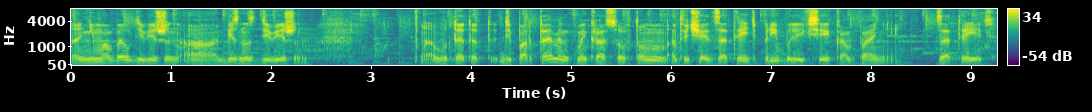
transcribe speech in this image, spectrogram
э, не Mobile Division, а Business Division, вот этот департамент Microsoft, он отвечает за треть прибыли всей компании. За треть.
